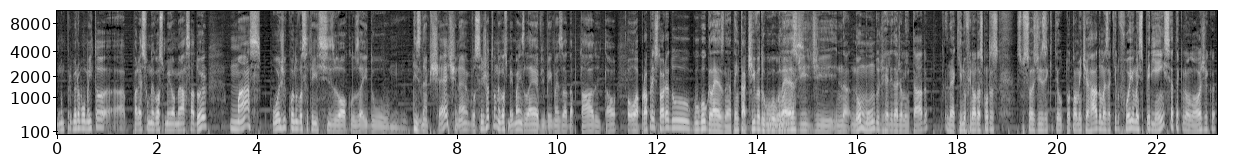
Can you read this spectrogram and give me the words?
no primeiro momento, parece um negócio meio ameaçador, mas hoje, quando você tem esses óculos aí do hum, Snapchat, né, você já tem um negócio bem mais leve, bem mais adaptado e tal. Ou a própria história do Google Glass, né? A tentativa do, Do Google, Google Glass, Glass. de, de- na- no mundo de realidade aumentada. Né, que no final das contas as pessoas dizem que deu totalmente errado, mas aquilo foi uma experiência tecnológica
